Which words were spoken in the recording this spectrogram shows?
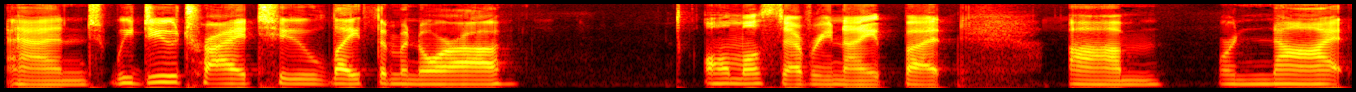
And we do try to light the menorah almost every night, but um, we're not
